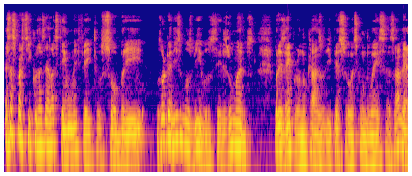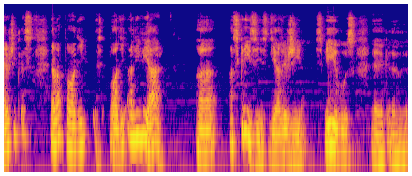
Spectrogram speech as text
Essas partículas elas têm um efeito sobre os organismos vivos, os seres humanos. Por exemplo, no caso de pessoas com doenças alérgicas, ela pode, pode aliviar uh, as crises de alergia, espirros, eh, eh,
